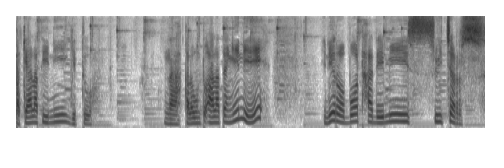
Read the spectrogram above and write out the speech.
Pakai alat ini gitu. Nah, kalau untuk alat yang ini, ini robot HDMI switchers.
